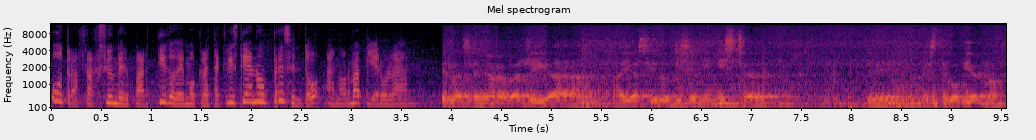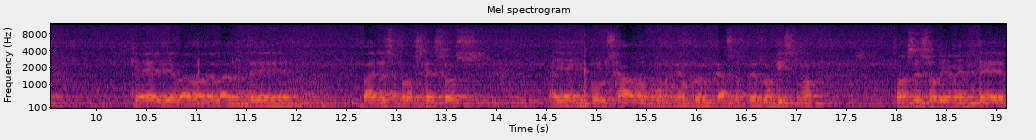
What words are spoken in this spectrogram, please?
Otra fracción del Partido Demócrata Cristiano presentó a Norma Pierola. La señora Barriga haya sido viceministra de este gobierno, que haya llevado adelante varios procesos, haya impulsado, por ejemplo, el caso terrorismo. Entonces, obviamente,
